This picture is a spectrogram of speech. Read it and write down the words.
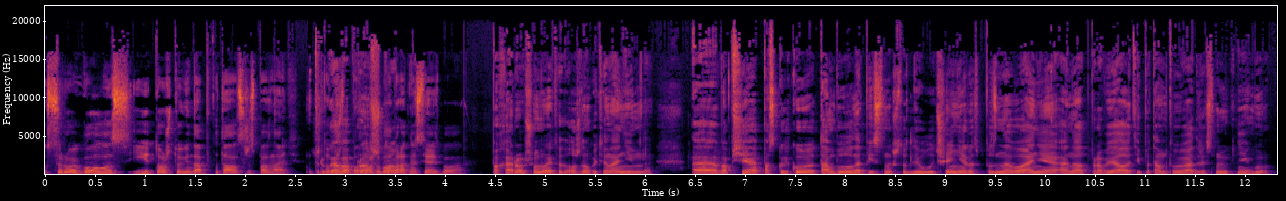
сырой голос, и то, что винда попыталась распознать. Другой чтобы, вопрос, чтобы что... обратная связь была. По-хорошему, это должно быть анонимно. Э, вообще, поскольку там было написано, что для улучшения распознавания она отправляла, типа, там, твою адресную книгу,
